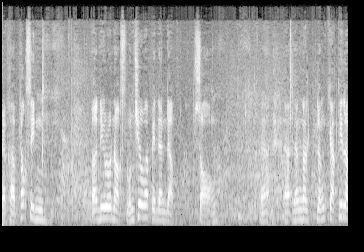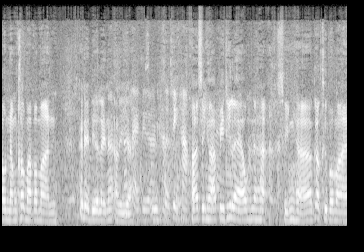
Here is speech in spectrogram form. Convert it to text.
นะครับท็อกซินนิวโรนอกซ์ผมเชื่อว่าเป็นอันดับสองนะฮะนะหลังหลังจากที่เรานำเข้ามาประมาณตั้งแต่เดือนอะไรนะอาริตั้ยะงแต่เดือนสิงหาคมอ่าสิงหาปีที่แล้วนะฮะสิงหาก็คือประมาณ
